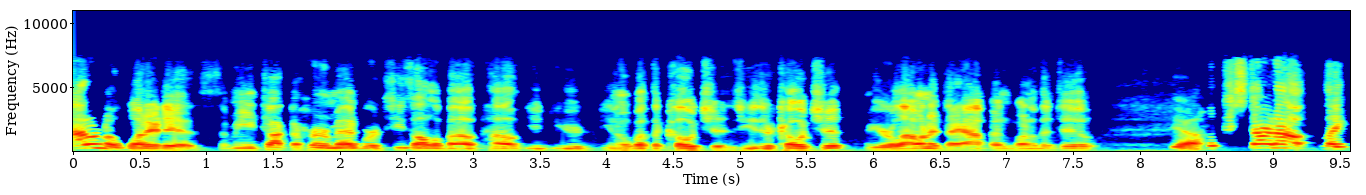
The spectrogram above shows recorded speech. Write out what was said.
I don't know what it is. I mean, you talk to Herm Edwards, he's all about how you you you know what the coach is. You either coach it or you're allowing it to happen, one of the two. Yeah, But they start out like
